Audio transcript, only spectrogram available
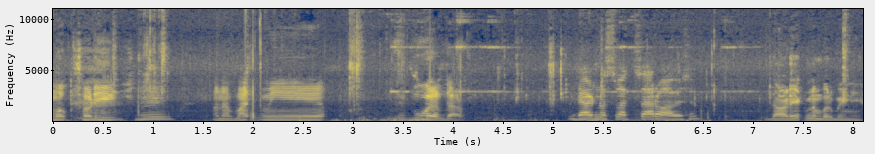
મગફળી અને પાંચમી તુવેર દાળ. દાળનો સ્વાદ સારો આવે છે. દાળ એક નંબર બની.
